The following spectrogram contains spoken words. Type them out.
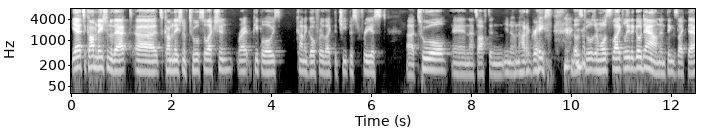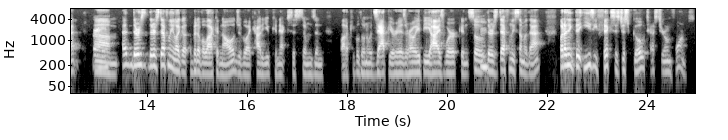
Yeah, it's a combination of that. Uh, it's a combination of tool selection, right? People always kind of go for like the cheapest, freest uh, tool, and that's often, you know, not a great. Those tools are most likely to go down and things like that. Right. Um, and there's there's definitely like a, a, bit of a lack of knowledge of like how do you connect systems, and a lot of people don't know what Zapier is or how APIs work, and so mm-hmm. there's definitely some of that. But I think the easy fix is just go test your own forms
